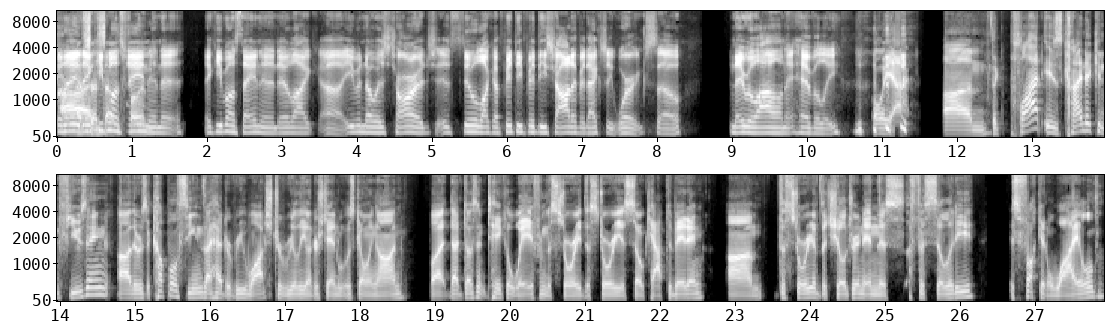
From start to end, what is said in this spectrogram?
Ah, they keep on sounds saying fun. in it. They keep on saying it. And they're like, uh, even though it's charged, it's still like a 50-50 shot if it actually works. So and they rely on it heavily. oh yeah. Um, the plot is kind of confusing. Uh, there was a couple of scenes I had to rewatch to really understand what was going on, but that doesn't take away from the story. The story is so captivating. Um, the story of the children in this facility is fucking wild.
